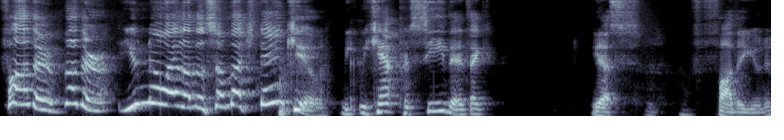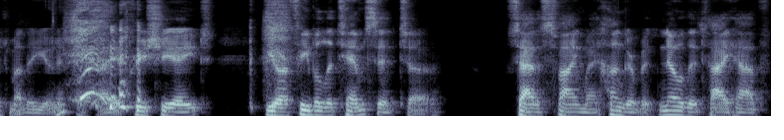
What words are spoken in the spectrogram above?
Father, Mother, you know I love them so much. Thank you. We, we can't perceive it. It's like, yes, father unit, mother unit. I appreciate your feeble attempts at uh, satisfying my hunger, but know that I have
